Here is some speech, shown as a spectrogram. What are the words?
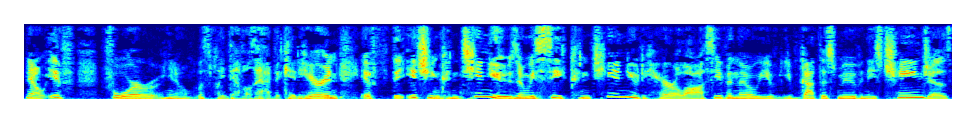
Now, if for you know, let's play devil's advocate here, and if the itching continues and we see continued hair loss, even though you've you've got this move and these changes,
